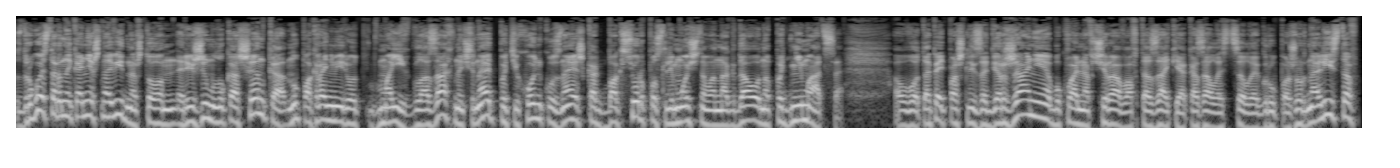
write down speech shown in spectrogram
С другой стороны, конечно, видно, что режим Лукашенко, ну, по крайней мере, вот в моих глазах, начинает потихоньку, знаешь, как боксер после мощного нокдауна подниматься. Вот, опять пошли задержания, буквально вчера в автозаке оказалась целая группа журналистов.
